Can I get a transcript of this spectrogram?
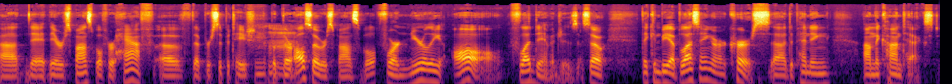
Uh, they, they're responsible for half of the precipitation, but they're hmm. also responsible for nearly all flood damages. So they can be a blessing or a curse, uh, depending on the context.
